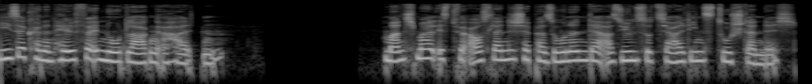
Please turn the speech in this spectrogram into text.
Diese können Hilfe in Notlagen erhalten. Manchmal ist für ausländische Personen der Asylsozialdienst zuständig.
